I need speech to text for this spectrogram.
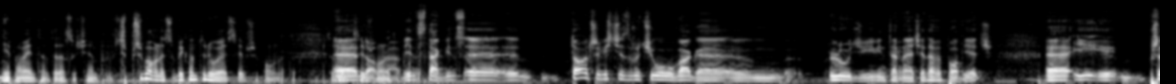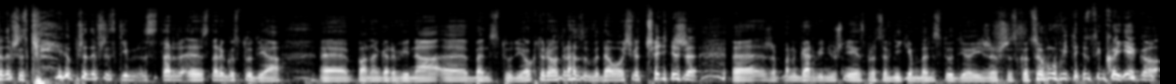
nie pamiętam teraz, co chciałem powiedzieć. Przypomnę sobie, kontynuuję sobie, przypomnę to. E, dobra, przypomnę więc tak, więc e, to oczywiście zwróciło uwagę ludzi w internecie, ta wypowiedź. E, I przede wszystkim, przede wszystkim star, e, starego studia e, pana Garwina, Band Studio, które od razu wydało oświadczenie, że, że pan Garwin już nie jest pracownikiem Band Studio i że wszystko, co mówi, to jest tylko jego,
